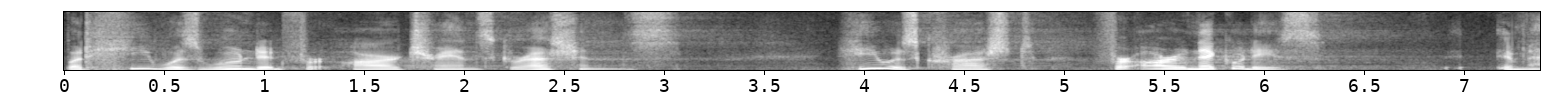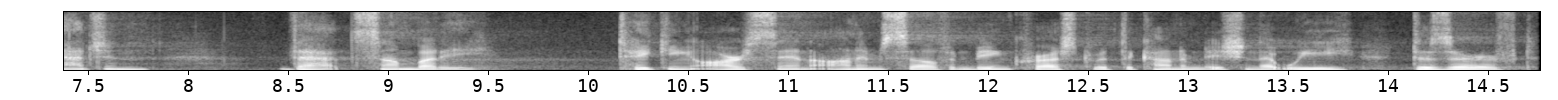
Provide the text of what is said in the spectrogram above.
but he was wounded for our transgressions. He was crushed for our iniquities. Imagine that somebody taking our sin on himself and being crushed with the condemnation that we deserved.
